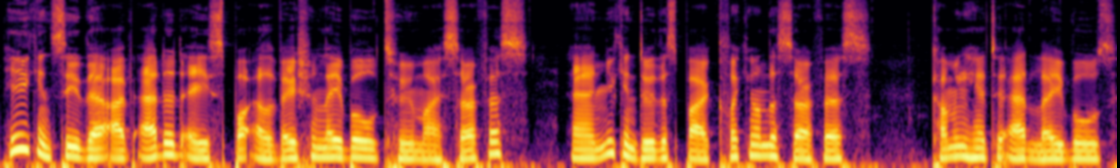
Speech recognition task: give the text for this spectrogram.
Here you can see that I've added a spot elevation label to my surface and you can do this by clicking on the surface, coming here to add labels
